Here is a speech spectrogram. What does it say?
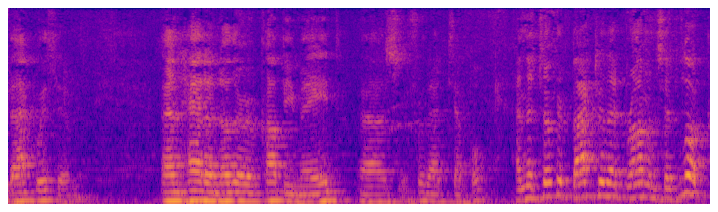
back with him, and had another copy made uh, for that temple and then took it back to that Brahmin and said, Look,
